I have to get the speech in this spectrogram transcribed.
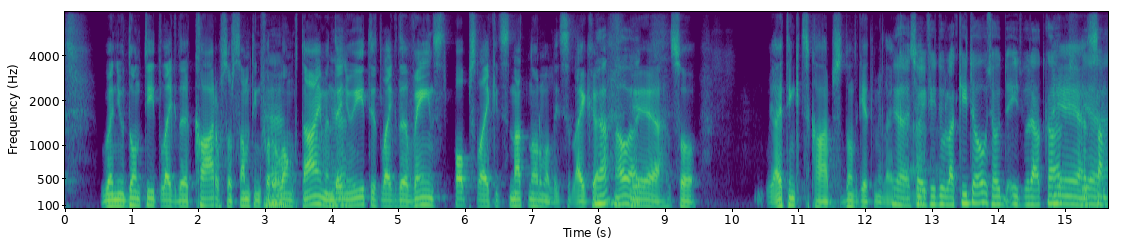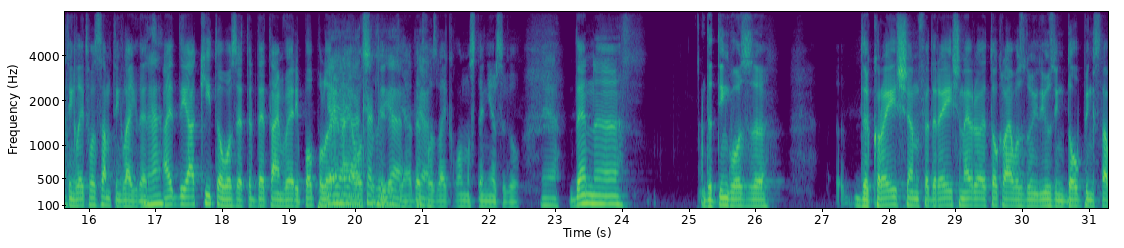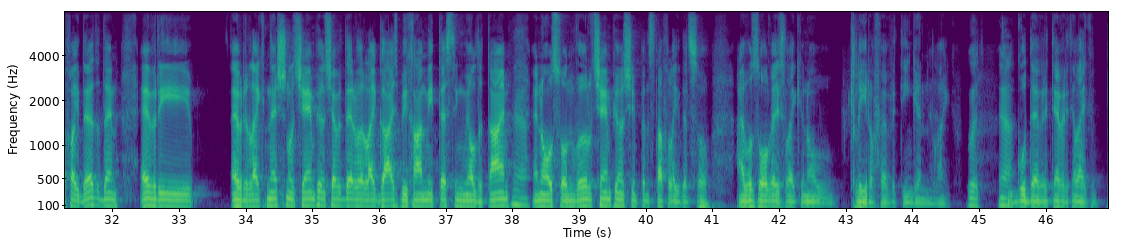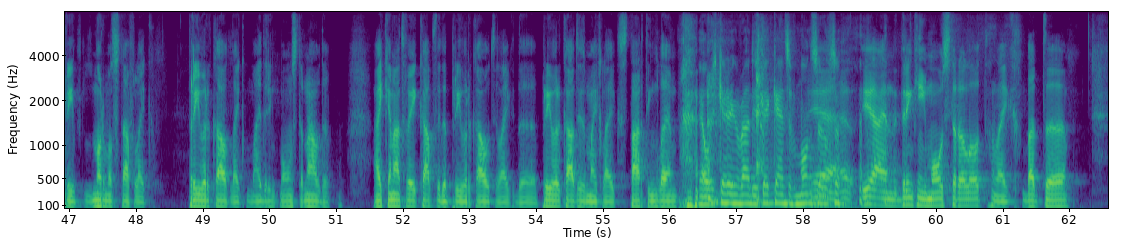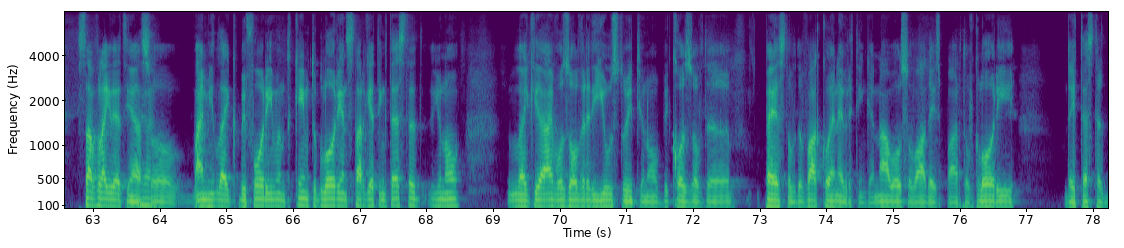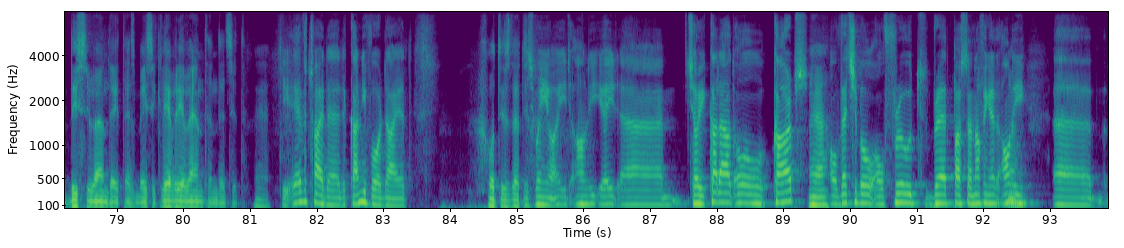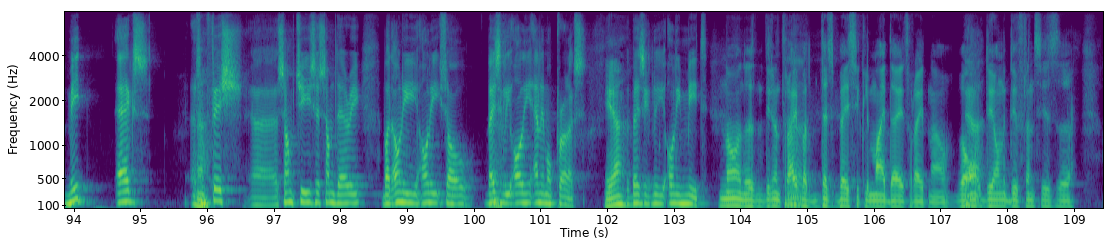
when you don't eat like the carbs or something for a long time, and then you eat it, like the veins pops, like it's not normal. It's like uh, Yeah? All right. yeah. So I think it's carbs. Don't get me like Yeah. uh, So if you do like keto, so eat without carbs. yeah, something like it was something like that. Yeah. I, the uh, keto was at that time very popular, Yeah, and yeah, I yeah, also exactly, did yeah, it. Yeah, that yeah. was like almost ten years ago. Yeah. Then uh, the thing was uh, the Croatian Federation. Everybody talked like I was doing using doping stuff like that. Then every every like national championship, there were like guys behind me testing me all the time, Yeah. and also on world championship and stuff like that. So I was always like you know clear of everything and like Good. Yeah. good everything everything like pre normal stuff like pre-workout like my drink monster now the I cannot wake up with a pre-workout like the pre-workout is my like starting lamp They're always carrying around these big cans of monster. yeah, so. yeah and drinking monster a lot like but uh, stuff like that yeah, so I mean like before even came to glory and start getting tested you know like yeah, I was already used to it you know because of the past of the WAKO and everything and now also VADA is part of glory they tested this event they test basically every event and that's it Yeah. You ever try the, the carnivore diet? what is that It's when you eat only you eat, um, so you cut out all carbs, Yeah. all vegetable, all fruit, bread, pasta, nothing. Only uh, meat, eggs, uh, some fish, uh, some cheeses, some dairy, but only only so basically only animal products. Yeah. Basically only meat. No, didn't try, but that's basically my diet right now. Well, Yeah. the only difference is uh,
